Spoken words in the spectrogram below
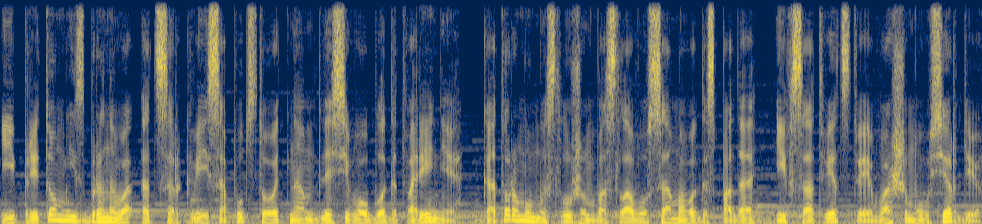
и притом избранного от церквей сопутствовать нам для сего благотворения, которому мы служим во славу самого Господа и в соответствии вашему усердию,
